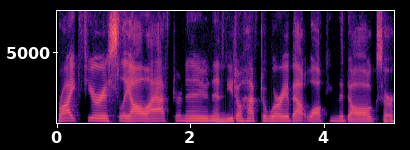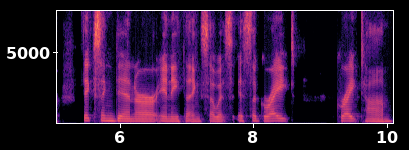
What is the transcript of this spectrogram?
write furiously all afternoon. And you don't have to worry about walking the dogs or fixing dinner or anything. So it's it's a great, great time.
